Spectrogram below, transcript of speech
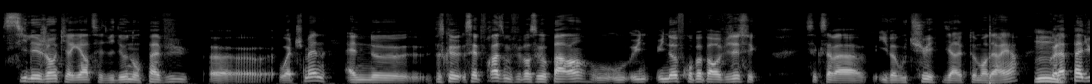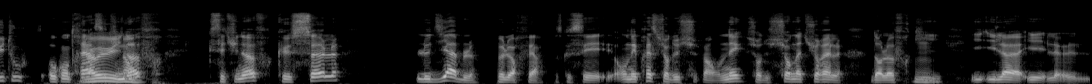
Si les gens qui regardent cette vidéo n'ont pas vu euh, Watchmen elle ne parce que cette phrase me fait penser au parrain où, une, une, offre qu'on peut pas refuser c'est c'est que ça va il va vous tuer directement derrière. Mmh. que là pas du tout. Au contraire ah c'est une offre c'est une offre que seul le diable peut leur faire. Parce que c'est on est presque sur du enfin on est sur du surnaturel dans l'offre qui mm. il, a il,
